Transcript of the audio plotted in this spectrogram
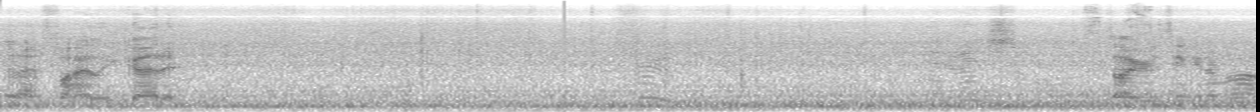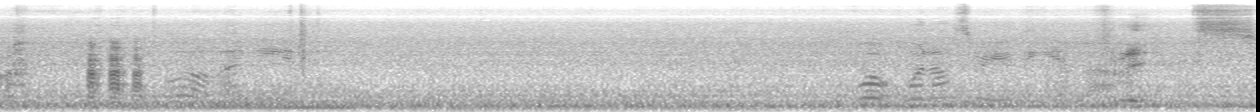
and I finally got it. Fruit and vegetables. Thought you were thinking about. Well, I mean, what what else were you thinking about? Fritz.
